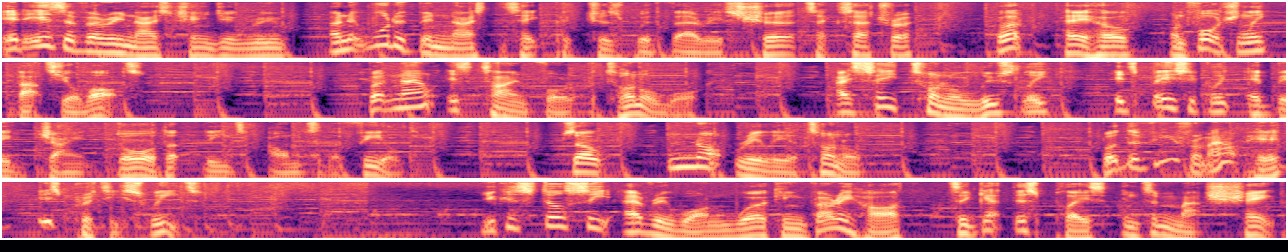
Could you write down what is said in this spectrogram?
it is a very nice changing room, and it would have been nice to take pictures with various shirts, etc. But hey ho, unfortunately, that's your lot. But now it's time for a tunnel walk. I say tunnel loosely, it's basically a big giant door that leads onto the field. So, not really a tunnel. But the view from out here is pretty sweet. You can still see everyone working very hard to get this place into match shape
